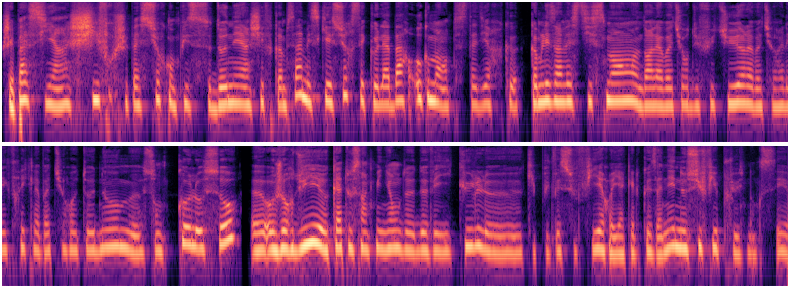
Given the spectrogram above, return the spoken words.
Je ne sais pas s'il y a un chiffre, je suis pas sûr qu'on puisse se donner un chiffre comme ça, mais ce qui est sûr, c'est que la barre augmente. C'est-à-dire que comme les investissements dans la voiture du futur, la voiture électrique, la voiture autonome sont colossaux, euh, aujourd'hui, 4 euh, ou 5 millions de, véhicules euh, qui pouvaient suffire il y a quelques années ne suffit plus. Donc c'est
